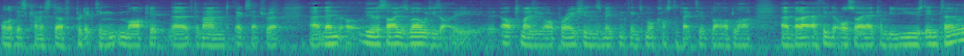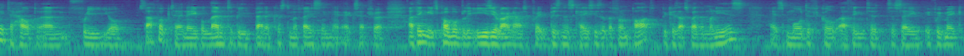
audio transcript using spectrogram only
all of this kind of stuff, predicting market uh, demand, etc. Uh, then the other side as well, which is uh, optimizing your operations, making things more cost effective, blah, blah, blah. Uh, but I, I think that also AI can be used internally to help um, free your staff up, to enable them to be better customer facing, etc. I think it's probably easier right now to create business cases at the front part because that's where the money is. It's more difficult, I think, to, to say if we make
